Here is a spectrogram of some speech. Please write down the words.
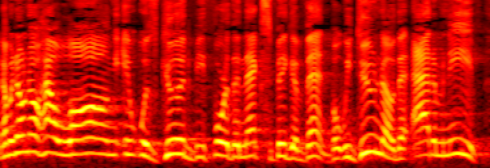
Now we don't know how long it was good before the next big event, but we do know that Adam and Eve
